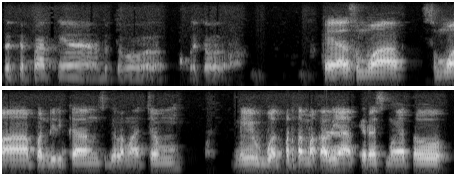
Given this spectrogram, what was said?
Secepatnya, betul, betul. Kayak semua semua pendidikan segala macam ini buat pertama kalinya akhirnya semuanya tuh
